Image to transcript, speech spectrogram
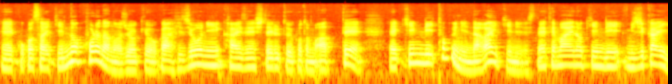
えここ最近のコロナの状況が非常に改善しているということもあって、え金利特に長い金利ですね。手前の金利短い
